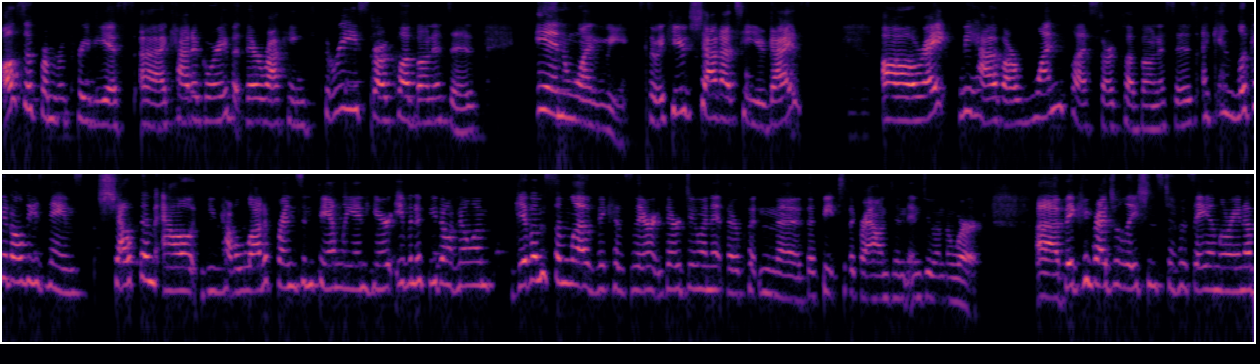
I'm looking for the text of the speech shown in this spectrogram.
also from a previous uh, category, but they're rocking three Star Club bonuses in one week. So a huge shout out to you guys. All right, we have our one plus Star Club bonuses. Again, look at all these names, shout them out. You have a lot of friends and family in here. Even if you don't know them, give them some love because they're they're doing it. They're putting the, the feet to the ground and, and doing the work. Uh, big congratulations to Jose and Lorena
